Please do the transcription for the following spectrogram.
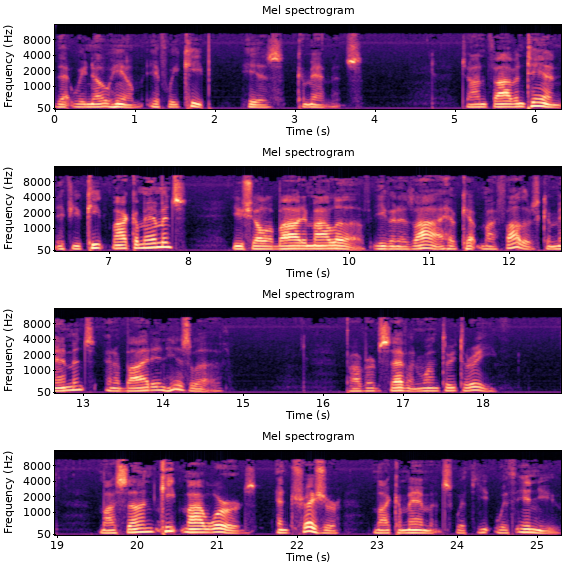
that we know him if we keep his commandments. John 5 and 10 If you keep my commandments, you shall abide in my love, even as I have kept my Father's commandments and abide in his love. Proverbs 7 1 through 3 My son, keep my words and treasure my commandments within you.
